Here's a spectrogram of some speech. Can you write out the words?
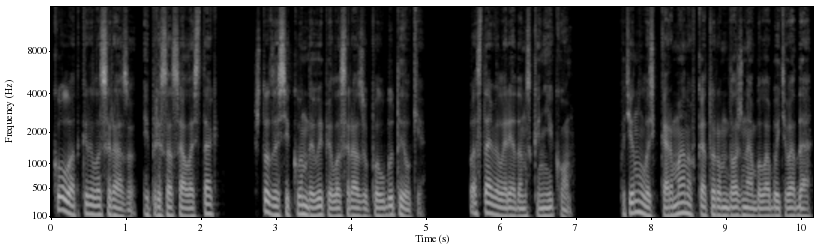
Колу открыла сразу и присосалась так, что за секунды выпила сразу полбутылки. Поставила рядом с коньяком. Потянулась к карману, в котором должна была быть вода,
